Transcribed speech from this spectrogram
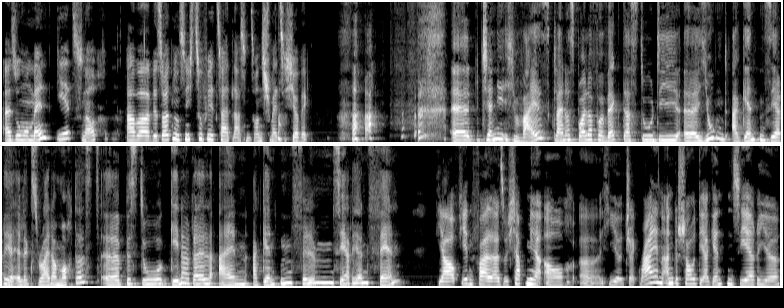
Also im Moment geht's noch, aber wir sollten uns nicht zu viel Zeit lassen, sonst schmelze ich hier weg. äh, Jenny, ich weiß, kleiner Spoiler vorweg, dass du die äh, Jugendagentenserie Alex Rider mochtest. Äh, bist du generell ein Agentenfilm-Serien-Fan? Ja, auf jeden Fall. Also ich habe mir auch äh, hier Jack Ryan angeschaut, die Agentenserie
